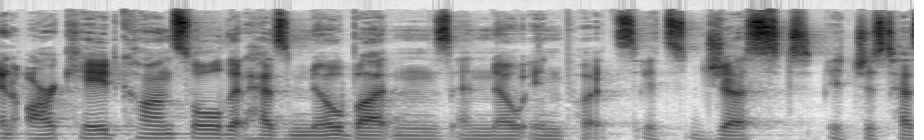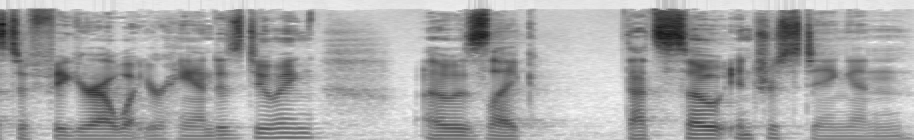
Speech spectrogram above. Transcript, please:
an arcade console that has no buttons and no inputs. It's just it just has to figure out what your hand is doing. I was like that's so interesting and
